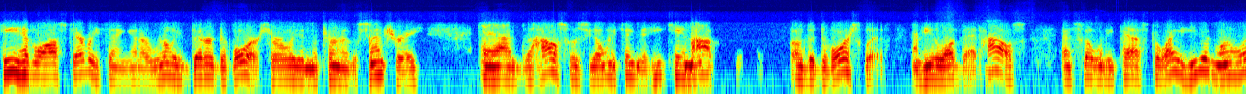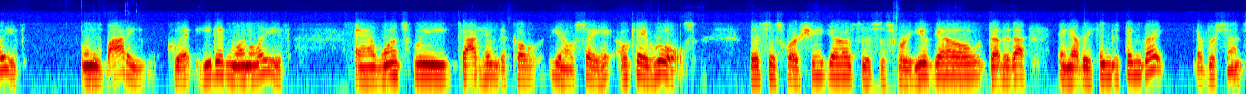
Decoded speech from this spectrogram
he had lost everything in a really bitter divorce early in the turn of the century, and the house was the only thing that he came out of the divorce with, and he loved that house. And so when he passed away, he didn't want to leave. When his body quit, he didn't want to leave. And once we got him to go, you know, say, hey, okay, rules. This is where she goes. This is where you go. Da da da. And everything's been great ever since.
